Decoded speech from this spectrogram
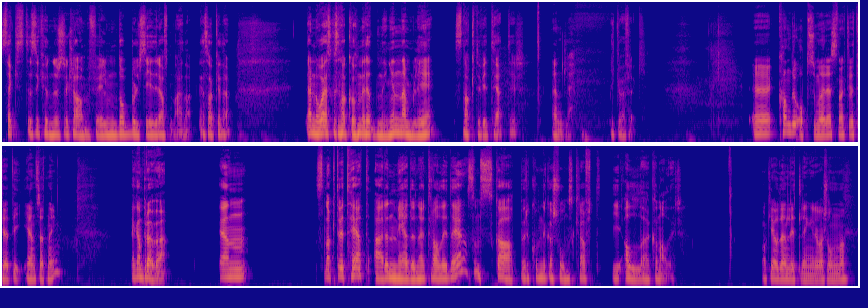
60 sekunders reklamefilm, dobbeltsider i aften Nei da, jeg sa ikke det. Det er nå jeg skal snakke om redningen, nemlig snaktiviteter. Endelig. Ikke vær frekk. Eh, kan du oppsummere snaktivitet i én setning? Jeg kan prøve. En snaktivitet er en medienøytral idé som skaper kommunikasjonskraft i alle kanaler. Ok, Og den litt lengre versjonen, da?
